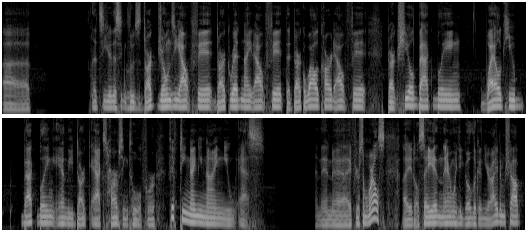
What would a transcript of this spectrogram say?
Uh, let's see here. This includes Dark Jonesy outfit, Dark Red Knight outfit, the Dark Wildcard outfit, Dark Shield back bling, Wild Cube back bling and the dark axe harvesting tool for 15.99 us and then uh, if you're somewhere else uh, it'll say in there when you go look in your item shop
